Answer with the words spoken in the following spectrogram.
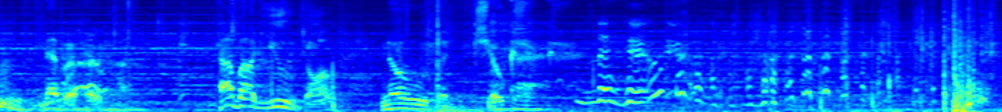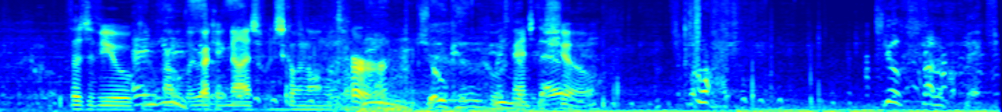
Hmm, never heard of him. How about you, dog? Know the Joker? The who? Those of you who can And probably sir. recognize what's going on with her, Joker? who are fans of the bell? show. You son of a bitch!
